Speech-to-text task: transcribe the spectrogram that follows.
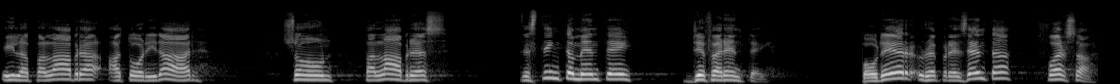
y la palabra autoridad son palabras distintamente diferentes. Poder representa fuerza.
